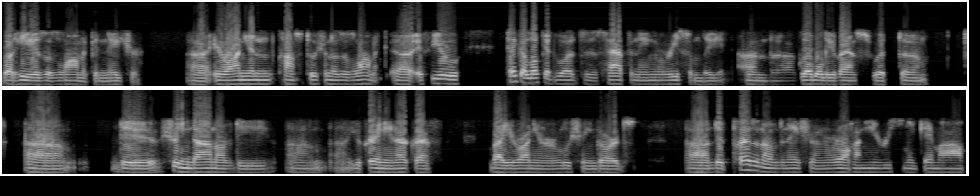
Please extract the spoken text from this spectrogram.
but he is Islamic in nature. Uh, Iranian constitution is Islamic. Uh, if you take a look at what is happening recently on uh, global events with um, um, the shooting down of the um, uh, Ukrainian aircraft by Iranian Revolutionary Guards, uh, the president of the nation, Rouhani, recently came out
